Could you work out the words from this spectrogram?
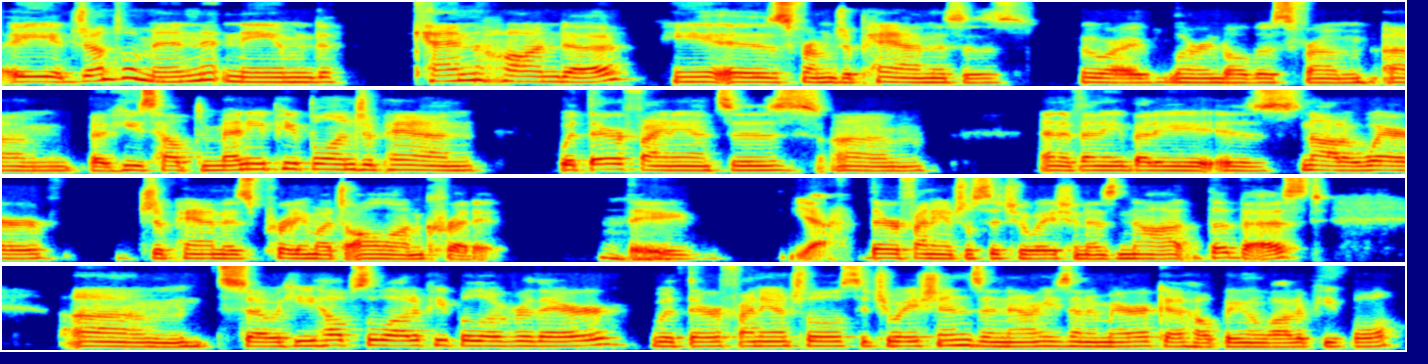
a gentleman named Ken Honda. He is from Japan. This is who I learned all this from. Um, but he's helped many people in Japan with their finances. Um, and if anybody is not aware, Japan is pretty much all on credit. Mm-hmm. They yeah, their financial situation is not the best. Um, so he helps a lot of people over there with their financial situations, and now he's in America helping a lot of people.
